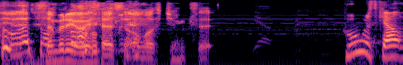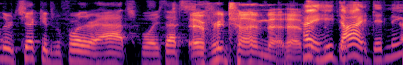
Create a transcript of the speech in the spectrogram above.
What the Somebody fuck? always has to almost jinx it. Who was counting their chickens before they're hatched, boys? That's Every time that happens. Hey, he died, didn't he?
